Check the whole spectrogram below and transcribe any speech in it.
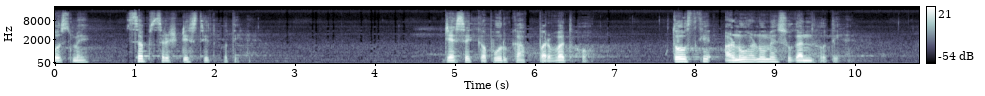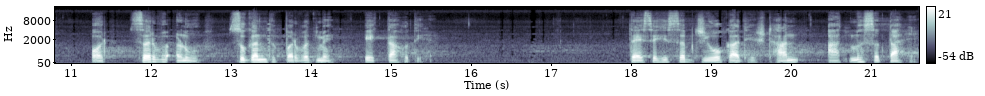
उसमें सब सृष्टि स्थित होती है। जैसे कपूर का पर्वत हो तो उसके अणु अणु में सुगंध होती है और सर्व अणु सुगंध पर्वत में एकता होती है। तैसे ही सब जीवों का अधिष्ठान आत्मसत्ता है।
